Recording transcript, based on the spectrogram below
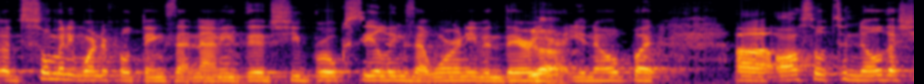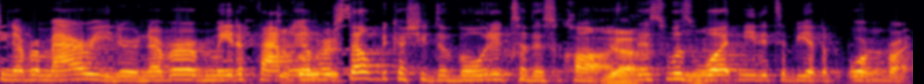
uh, so many wonderful things that nanny mm-hmm. did she broke ceilings that weren't even there yeah. yet you know but uh, also to know that she never married or never made a family devoted. of herself because she devoted to this cause. Yeah, this was yeah. what needed to be at the forefront.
